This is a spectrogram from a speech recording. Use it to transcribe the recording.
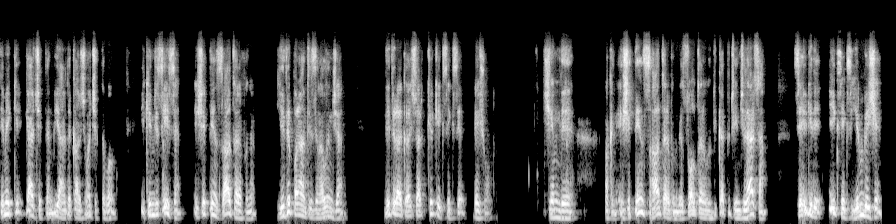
Demek ki gerçekten bir yerde karşıma çıktı bu. İkincisi ise eşitliğin sağ tarafını 7 parantezin alınca nedir arkadaşlar? Kök x eksi 5 oldu. Şimdi bakın eşitliğin sağ tarafını ve sol tarafını dikkatlice incelersem sevgili x eksi 25'i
